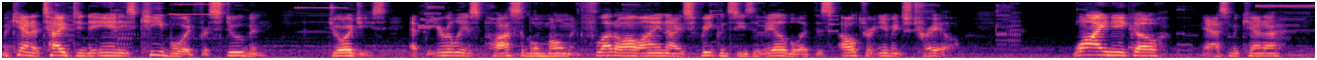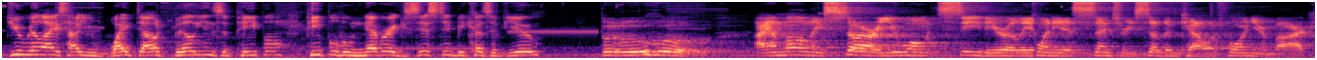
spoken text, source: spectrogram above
McKenna typed into Annie's keyboard for Steuben. Georgie's, at the earliest possible moment, flood all ionized frequencies available at this ultra image trail. Why, Nieeko? asked McKenna. Do you realize how you wiped out billions of people? People who never existed because of you? Boo hoo. I am only sorry you won't see the early 20th century Southern California, Mark.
